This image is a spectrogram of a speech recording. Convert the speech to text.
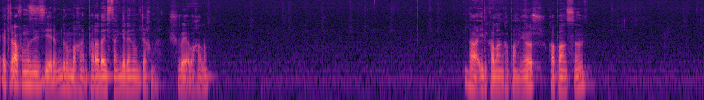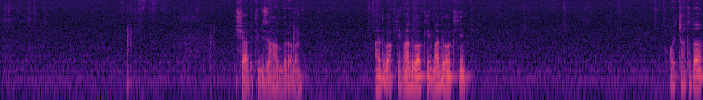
Etrafımızı izleyelim. Durun bakalım. Paradise'dan gelen olacak mı? Şuraya bakalım. Daha ilk alan kapanıyor. Kapansın. İşaretimizi kaldıralım. Hadi bakayım, hadi bakayım, hadi bakayım. O çatıda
